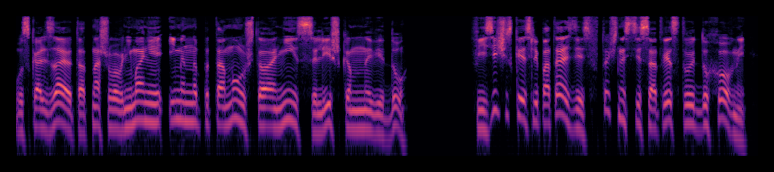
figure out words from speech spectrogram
ускользают от нашего внимания именно потому, что они слишком на виду. Физическая слепота здесь в точности соответствует духовной —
